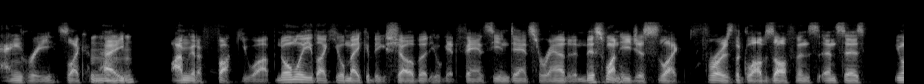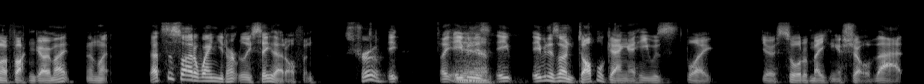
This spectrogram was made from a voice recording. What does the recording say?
angry. It's like, hey, Mhm. I'm gonna fuck you up. Normally, like he'll make a big show of it, he'll get fancy and dance around it. And this one, he just like throws the gloves off and and says, "You want to fucking go, mate?" And I'm like, that's the side of Wayne you don't really see that often. It's true. Like even Yeah. his e- even his own doppelganger, he was like, you know, sort of making a show of that.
